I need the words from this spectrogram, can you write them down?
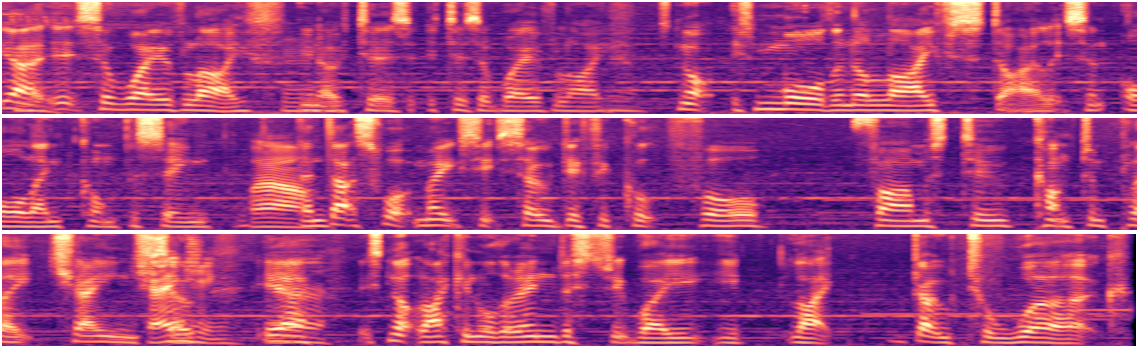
Yeah, Yeah. it's a way of life. Mm. You know, it is. It is a way of life. Yeah. It's not. It's more than a lifestyle. It's an all-encompassing, Wow. and that's what makes it so difficult for farmers to contemplate change. So, Changing. yeah, it's not like another industry where you, you like go to work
